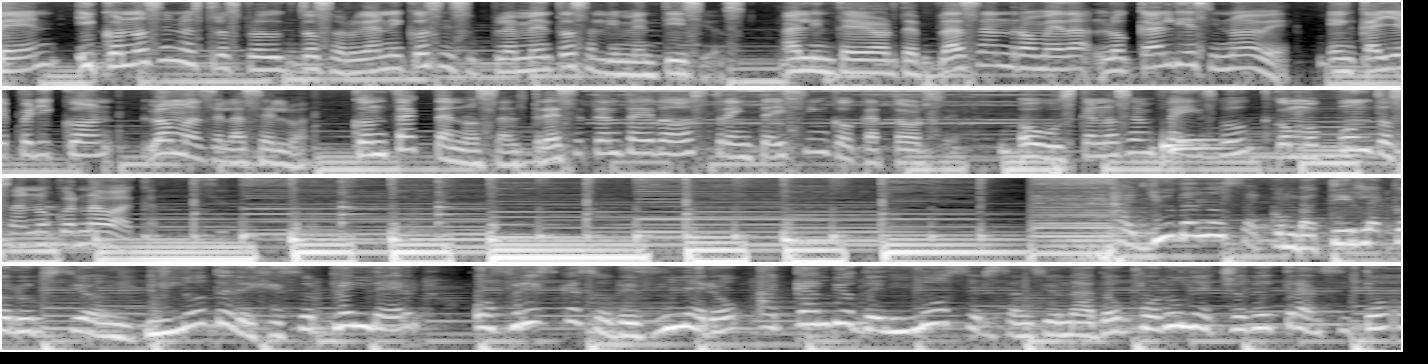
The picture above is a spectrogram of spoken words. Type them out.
Ven y conoce nuestros productos orgánicos y suplementos alimenticios. Al interior de Plaza Andrómeda, local 19, en calle Pericón, Lomas de la Selva. Contáctanos al 372-3514 o búscanos en Facebook como Punto Sano Cuernavaca. Ayúdanos a combatir la corrupción. No te dejes sorprender, ofrezcas o des dinero a cambio de no ser sancionado por un hecho de tránsito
